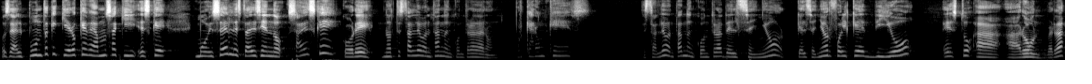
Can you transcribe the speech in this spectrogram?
O sea, el punto que quiero que veamos aquí es que Moisés le está diciendo, ¿sabes qué? Coré, no te estás levantando en contra de Aarón, porque Aarón ¿qué es? Te estás levantando en contra del Señor, que el Señor fue el que dio esto a Aarón, ¿verdad?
